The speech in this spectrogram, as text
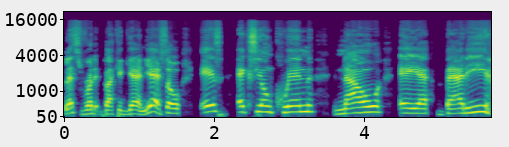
Let's run it back again." Yeah. So is Xyon Quinn now a baddie?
